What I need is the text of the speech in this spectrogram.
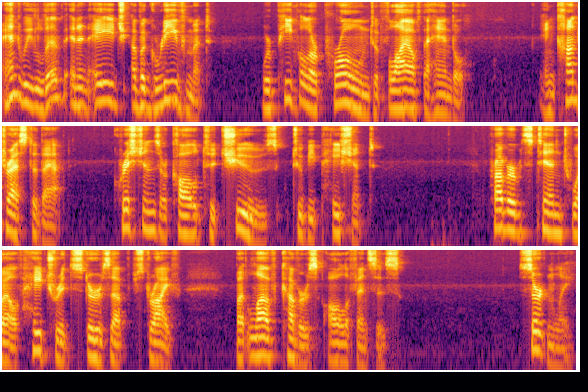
and we live in an age of aggrievement where people are prone to fly off the handle. In contrast to that, Christians are called to choose to be patient. Proverbs 10:12 Hatred stirs up strife, but love covers all offenses. Certainly,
